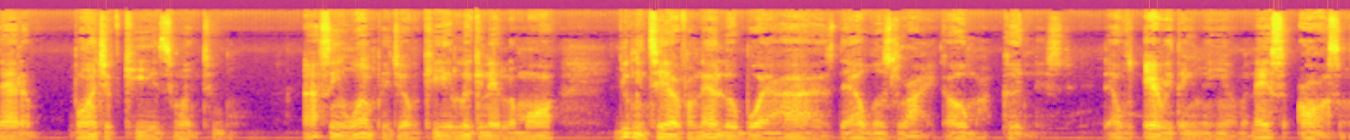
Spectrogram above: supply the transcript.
That a bunch of kids went to. I seen one picture of a kid looking at Lamar. You can tell from that little boy eyes, that was like, oh my goodness. That was everything to him. And that's awesome.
